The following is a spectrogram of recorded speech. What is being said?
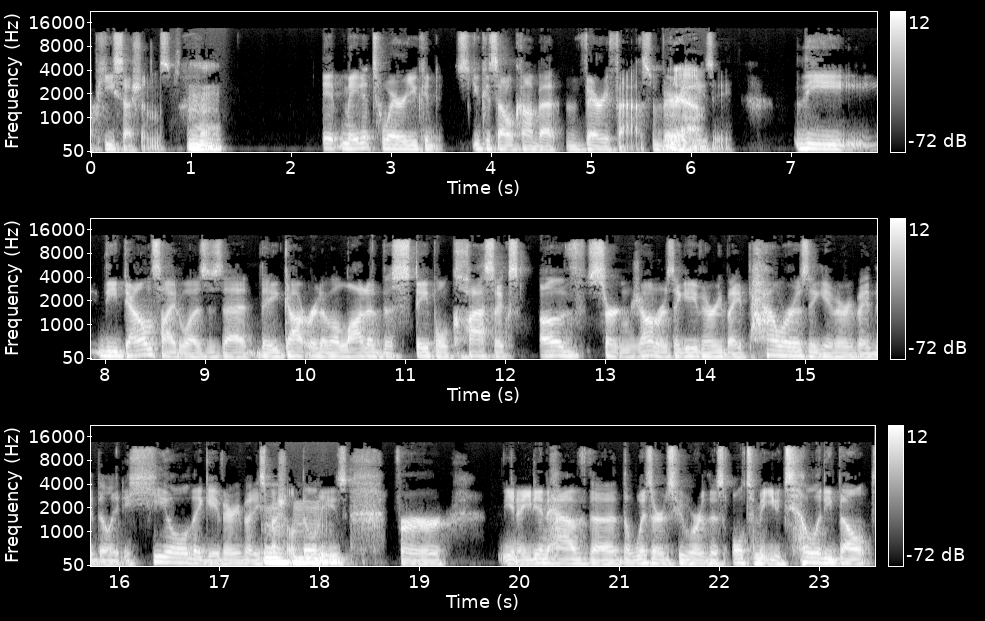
RP sessions. Mhm. It made it to where you could you could settle combat very fast, very Yeah. easy. the the downside was is that they got rid of a lot of the staple classics of certain genres. They gave everybody powers, they gave everybody the ability to heal, they gave everybody special Mhm. abilities for you know, you didn't have the the wizards who were this ultimate utility belt,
